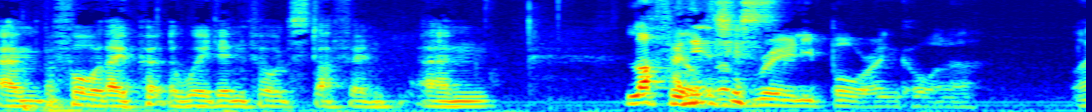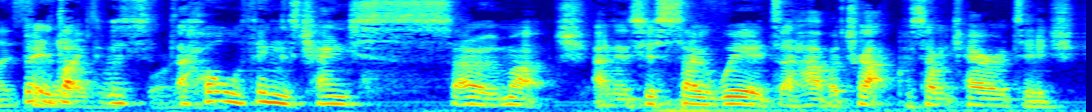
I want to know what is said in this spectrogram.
um, before they put the weird infield stuff in. Um, Luffield's a just- really boring corner. Like, But it's like it's, the whole thing has changed so much, and it's just so weird to have a track with so much heritage,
